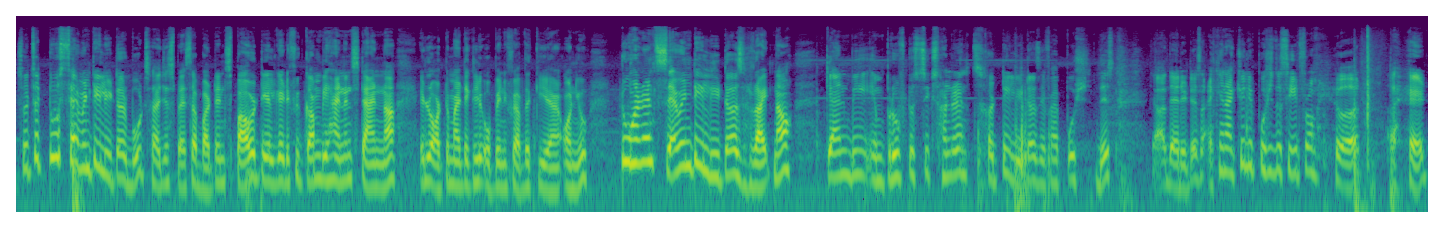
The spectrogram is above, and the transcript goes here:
So it's a 270 liter boot so I just press a button it's power tailgate. If you come behind and stand now it will automatically open if you have the key on you. 270 liters right now can be improved to 630 liters if I push this. Yeah there it is. I can actually push the seat from here ahead.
